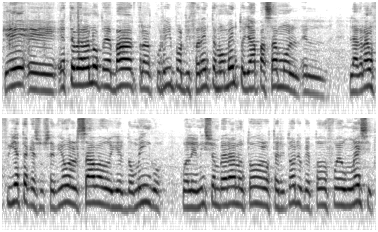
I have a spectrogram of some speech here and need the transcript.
que eh, este verano va a transcurrir por diferentes momentos. Ya pasamos la gran fiesta que sucedió el sábado y el domingo con el inicio en verano en todos los territorios, que todo fue un éxito,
